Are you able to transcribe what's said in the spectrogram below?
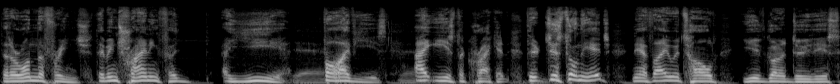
that are on the fringe. They've been training for a year, five years, eight years to crack it. They're just on the edge. Now, if they were told, you've got to do this,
